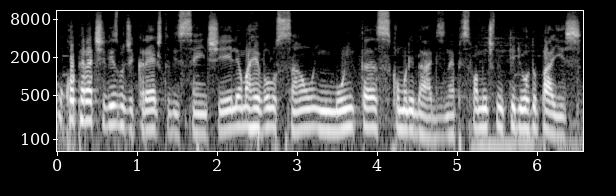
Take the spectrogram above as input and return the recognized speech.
O cooperativismo de crédito, Vicente, ele é uma revolução em muitas comunidades, né? principalmente no interior do país.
